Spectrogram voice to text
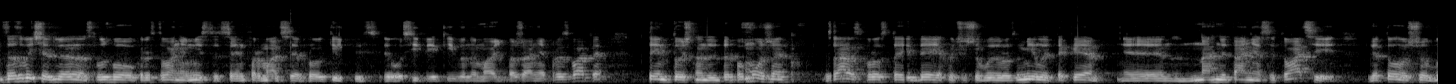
Зазвичай для службового користування міститься інформація про кількість осіб, які вони мають бажання призвати. Їм точно не допоможе. Зараз просто йде, я хочу, щоб ви розуміли, таке е, нагнетання ситуації для того, щоб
